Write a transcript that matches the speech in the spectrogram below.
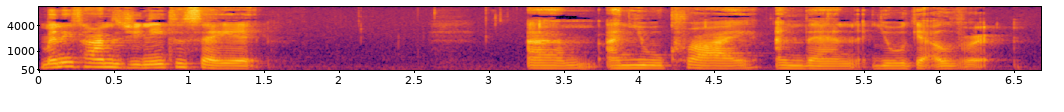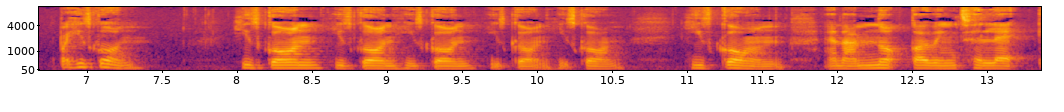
many times as you need to say it. Um, and you will cry and then you will get over it. But he's gone. He's gone, he's gone, he's gone, he's gone, he's gone, he's gone. And I'm not going to let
